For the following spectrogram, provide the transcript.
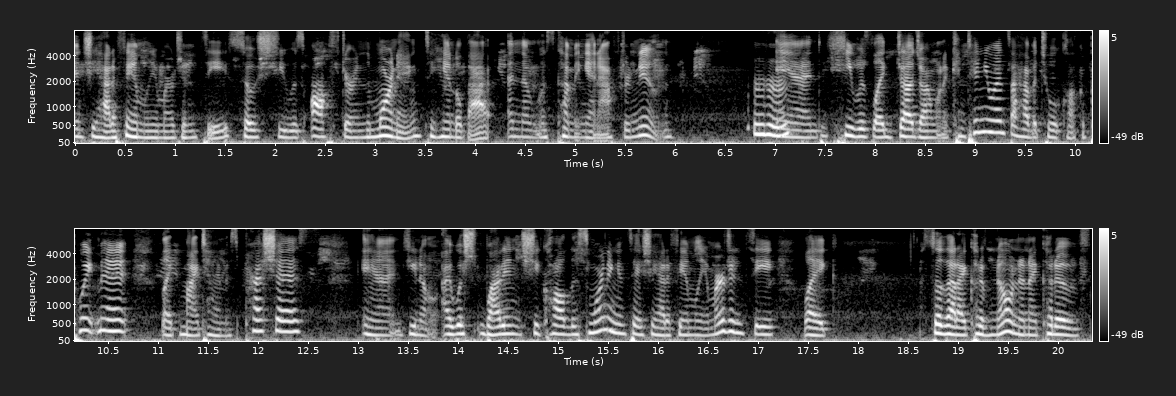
and she had a family emergency so she was off during the morning to handle that and then was coming in afternoon. Mhm. and he was like judge i want a continuance. I have a two o'clock appointment. Like my time is precious. And you know i wish why didn't she call this morning and say she had a family emergency? Like so that i could have known and i could have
